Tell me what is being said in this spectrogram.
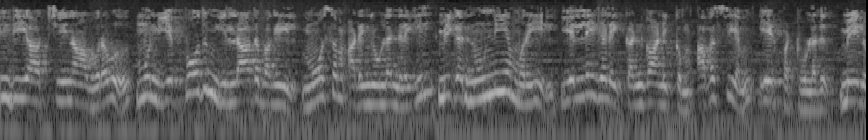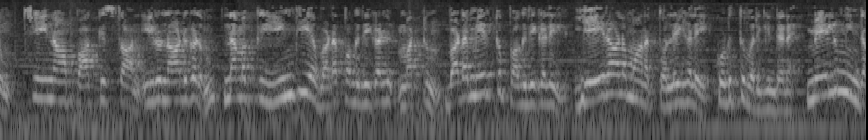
இந்தியா சீனா உறவு முன் எப்போதும் இல்லாத வகையில் மோசம் அடைந்துள்ள நிலையில் மிக நுண்ணிய முறையில் எல்லை எல்லைகளை கண்காணிக்கும் அவசியம் ஏற்பட்டுள்ளது. மேலும் சீனா பாகிஸ்தான் இரு நாடுகளும் நமக்கு இந்திய வடபகுதிகள் மற்றும் வடமேற்கு பகுதிகளில் ஏராளமான தொல்லைகளை கொடுத்து வருகின்றன. மேலும் இந்த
